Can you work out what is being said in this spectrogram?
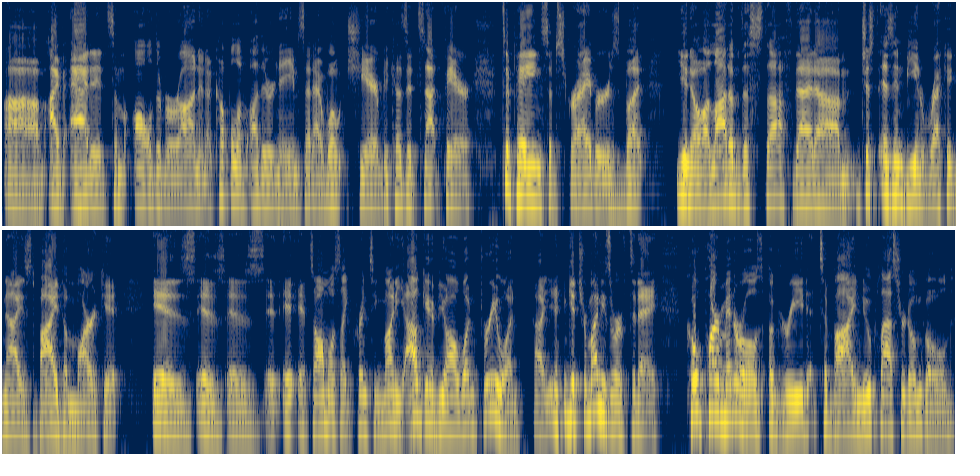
Um, I've added some Aldebaran and a couple of other names that I won't share because it's not fair to paying subscribers. But you know, a lot of the stuff that um, just isn't being recognized by the market is is is it, it's almost like printing money. I'll give you all one free one. Uh, you get your money's worth today. CopAur Minerals agreed to buy new Placer Dome Gold,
